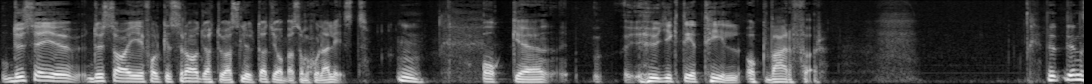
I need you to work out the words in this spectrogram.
du, säger, du sa i Folkets Radio att du har slutat jobba som journalist. Mm. Och eh, hur gick det till och varför? Den,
